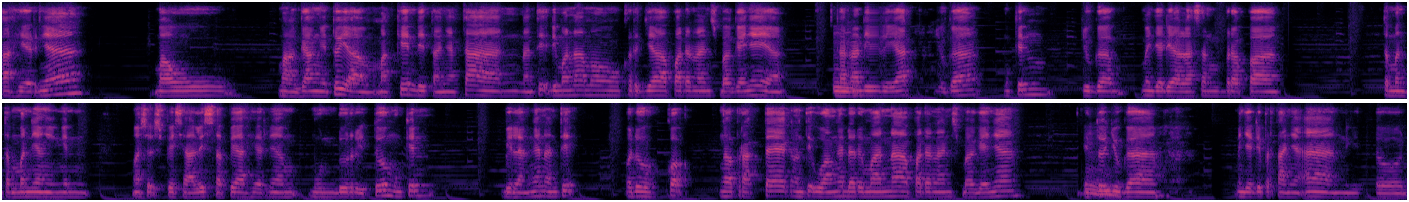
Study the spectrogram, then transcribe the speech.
akhirnya mau magang itu ya makin ditanyakan nanti di mana mau kerja apa dan lain sebagainya ya. Karena Hmm. dilihat juga mungkin juga menjadi alasan beberapa teman-teman yang ingin masuk spesialis tapi akhirnya mundur itu mungkin bilangnya nanti waduh kok nggak praktek? Nanti uangnya dari mana? apa dan lain sebagainya itu Hmm. juga menjadi pertanyaan gitu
